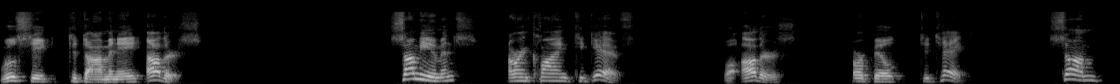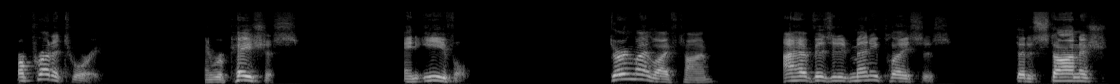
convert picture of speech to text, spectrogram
will seek to dominate others. Some humans are inclined to give, while others are built to take. Some are predatory and rapacious and evil. During my lifetime, I have visited many places that astonish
